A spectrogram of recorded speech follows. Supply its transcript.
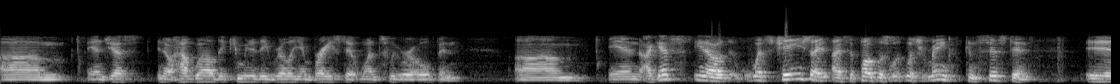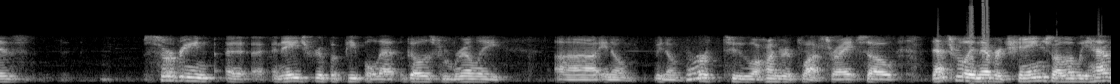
Um, and just you know how well the community really embraced it once we were open. Um, and I guess you know what's changed, I, I suppose, what's, remained consistent is serving a, an age group of people that goes from really, uh, you know, you know, birth to 100 plus, right? So that's really never changed. Although we have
